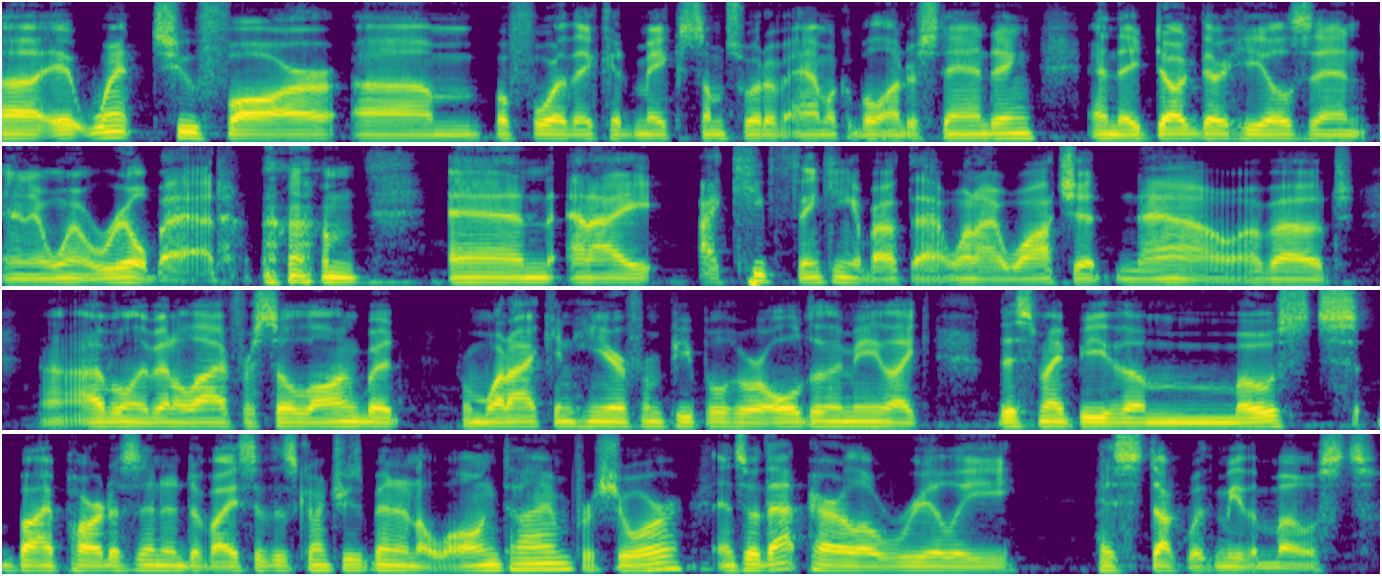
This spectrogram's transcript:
uh, it went too far um, before they could make some sort of amicable understanding, and they dug their heels in, and it went real bad. um, and and I I keep thinking about that when I watch it now. About uh, I've only been alive for so long, but from what I can hear from people who are older than me, like this might be the most bipartisan and divisive this country's been in a long time for sure. And so that parallel really has stuck with me the most.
